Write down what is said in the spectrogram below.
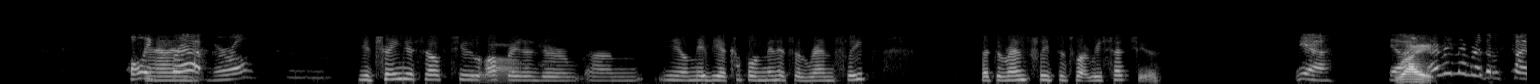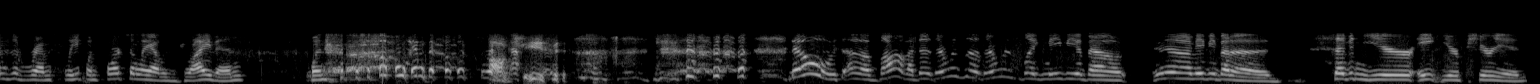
Holy and- crap, girl. You train yourself to Wow. operate under, um, you know, maybe a couple of minutes of REM sleep, but the REM sleep is what resets you. Yeah. Yeah. Right. I, I remember those times of REM sleep. Unfortunately, I was driving when when those would Oh. Jesus. no, uh, Bob. There, there was a there was like maybe about yeah maybe about a seven year eight year period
